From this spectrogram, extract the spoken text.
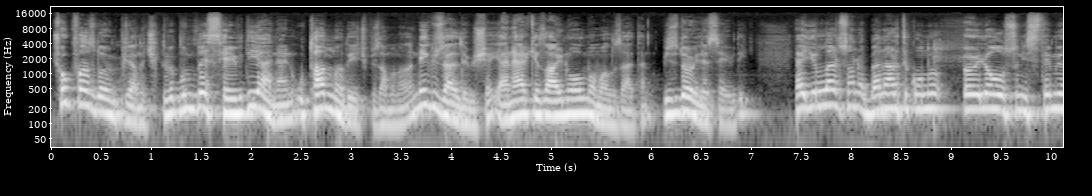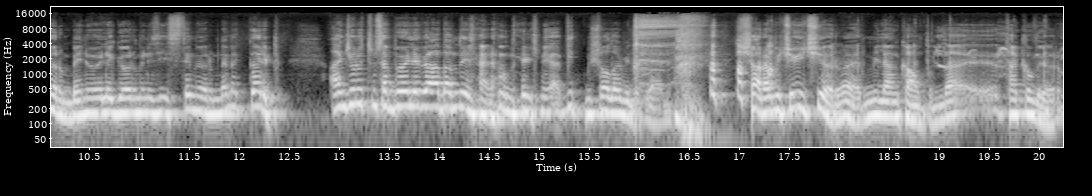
çok fazla ön plana çıktı ve bunu da sevdi yani. yani utanmadı hiçbir zaman. Ne güzel de bir şey. Yani herkes aynı olmamalı zaten. Biz de öyle sevdik. Ya yıllar sonra ben artık onu öyle olsun istemiyorum. Beni öyle görmenizi istemiyorum demek garip. Ancelotti mesela böyle bir adam değil yani. Bununla ilgili ya bitmiş olabilir yani. Şarap içiyor, içiyorum evet. Milan kampında e, takılıyorum.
